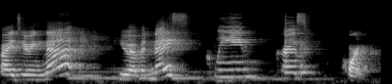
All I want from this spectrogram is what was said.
By doing that, you have a nice, clean, crisp corner.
